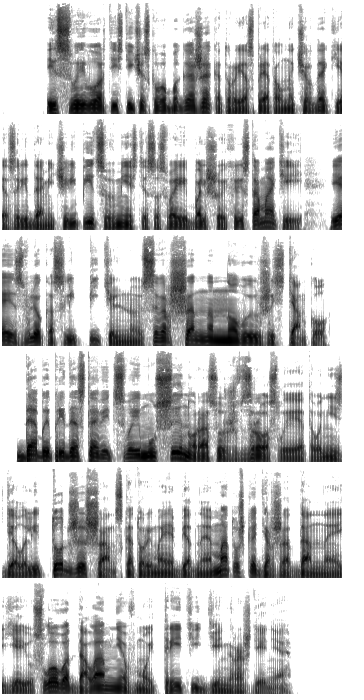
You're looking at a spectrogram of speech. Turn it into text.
Из своего артистического багажа, который я спрятал на чердаке за рядами черепиц вместе со своей большой хрестоматией, я извлек ослепительную, совершенно новую жестянку, дабы предоставить своему сыну, раз уж взрослые этого не сделали, тот же шанс, который моя бедная матушка, держа данное ею слово, дала мне в мой третий день рождения.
